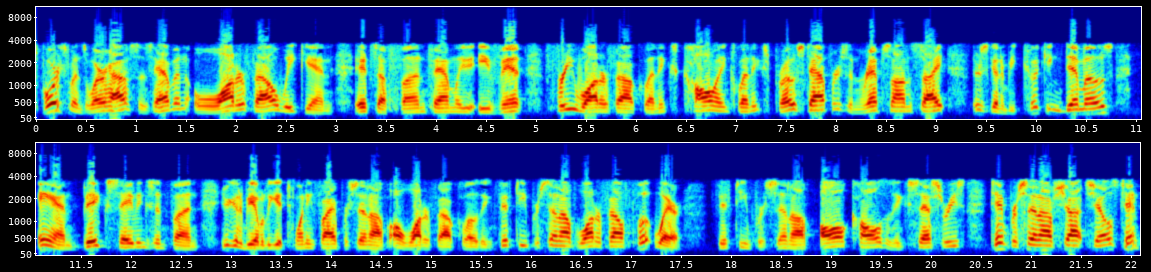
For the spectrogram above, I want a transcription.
Sportsman's Warehouse is having Waterfowl Weekend. It's a fun family event, free waterfowl clinics, calling clinics, pro staffers and reps on site. There's going to be cooking demos and big savings and fun. You're going to be able to get 25% off all waterfowl clothing, 15% off waterfowl footwear, 15% off all calls and accessories, 10% off shot shells, 10%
